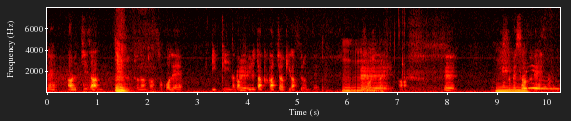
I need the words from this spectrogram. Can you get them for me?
ね、アルチザンっていうと、なんかそこで一気になんかフィルターかかっちゃう気がするんで、うん。そうじゃないですか。うん。うん。そういう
